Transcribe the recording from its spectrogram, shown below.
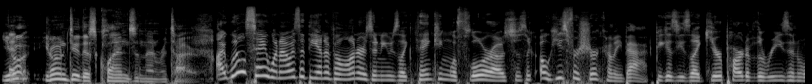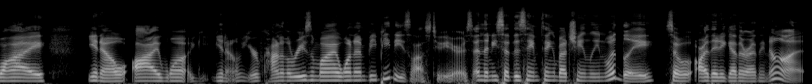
You And- don't you don't do this cleanse and then retire. I will say when I was at the NFL honors and he was like thanking LaFleur, I was just like, "Oh, he's for sure coming back because he's like you're part of the reason why, you know, I want, you know, you're kind of the reason why I won MVP these last 2 years." And then he said the same thing about Shailene Woodley. So, are they together are they not?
